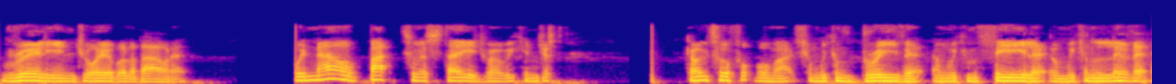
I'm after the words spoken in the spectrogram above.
really enjoyable about it. We're now back to a stage where we can just go to a football match and we can breathe it and we can feel it and we can live it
